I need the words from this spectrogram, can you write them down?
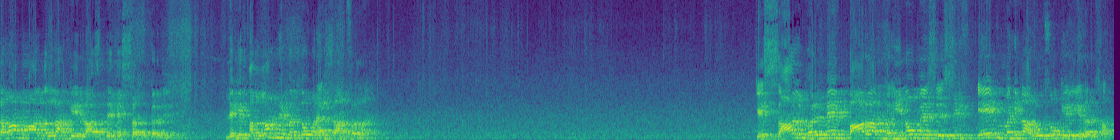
تمام مال اللہ کے راستے میں صرف کر دیتے۔ لیکن اللہ نے بندوں پر احسان فرمایا۔ کہ سال بھر میں بارہ مہینوں میں سے صرف ایک مہینہ روزوں کے لیے رکھا۔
